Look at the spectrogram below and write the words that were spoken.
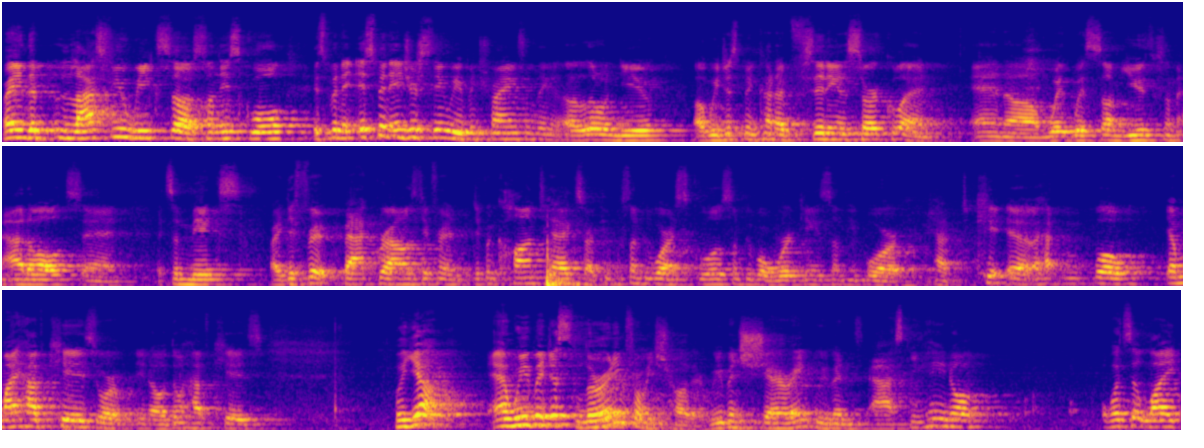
Right, in the last few weeks of Sunday school, it's been, it's been interesting. We've been trying something a little new. Uh, we've just been kind of sitting in a circle and, and uh, with, with some youth, some adults, and it's a mix. Right, different backgrounds, different different contexts. Right, people, some people are in school, some people are working, some people are have ki- uh, have, well, might have kids or you know don't have kids. But yeah, and we've been just learning from each other. We've been sharing. We've been asking, hey, you know, what's it like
